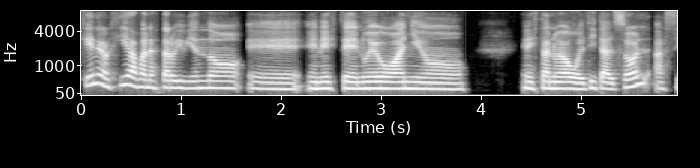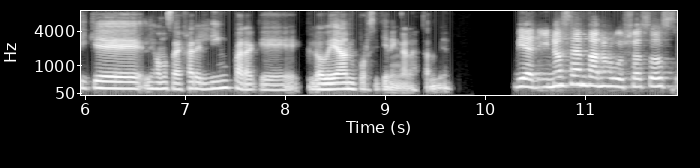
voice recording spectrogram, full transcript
qué energías van a estar viviendo eh, en este nuevo año, en esta nueva vueltita al sol. Así que les vamos a dejar el link para que lo vean por si tienen ganas también. Bien, y no sean tan orgullosos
